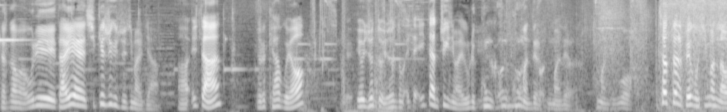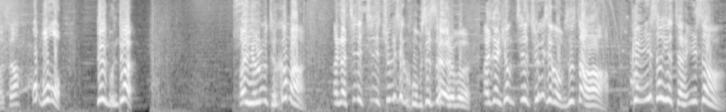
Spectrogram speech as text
잠깐만 우리 다이앤 쉽게 죽여주지 말자. 어, 일단 이렇게 하고요. 요 정도 요 정도 일단 일단 죽이지 말고 우리 궁 궁 궁 만들어 궁 만들어. 궁 만들고. 첫 턴에 150만 나왔어? 어 뭐고? 야 뭔데? 아니 여러분 잠깐만. 아니 나 진짜 진짜 죽일 생각 없었어요 여러분. 아니 형 진짜 죽일 생각 없었어 그 일성이었잖아 일성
